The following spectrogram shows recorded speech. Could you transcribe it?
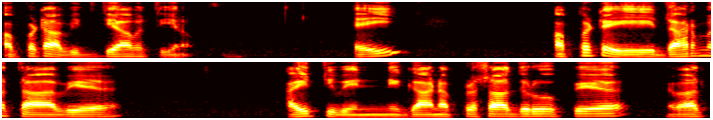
අපට අවිද්‍යාව තියෙනවා. එයි අපට ඒ ධර්මතාවය අයිති වෙන්නේ ගාන ප්‍රසාද රූපය හෙවත්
